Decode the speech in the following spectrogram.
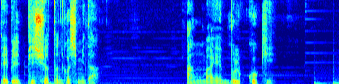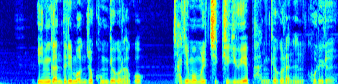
데빌 피쉬였던 것입니다. 악마의 물고기. 인간들이 먼저 공격을 하고 자기 몸을 지키기 위해 반격을 하는 고래를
